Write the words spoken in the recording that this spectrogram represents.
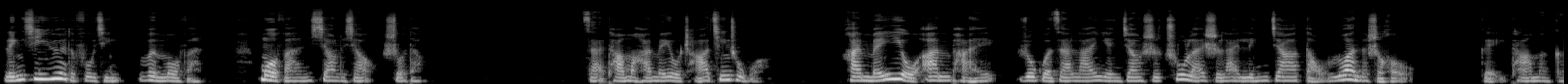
林新月的父亲问莫凡。莫凡笑了笑，说道：“在他们还没有查清楚我，还没有安排，如果在蓝眼僵尸出来时来林家捣乱的时候，给他们个……”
